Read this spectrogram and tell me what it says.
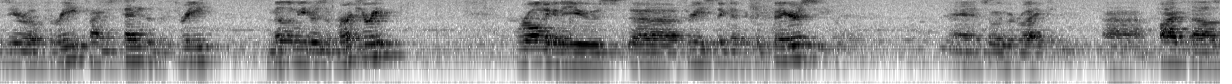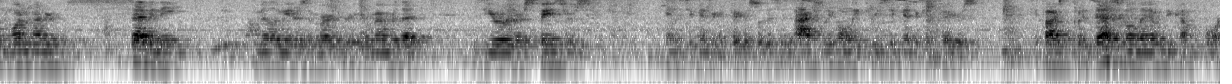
zero three times ten to the three millimeters of mercury. We're only gonna use, uh, three significant figures. And so we would write, uh, five thousand one hundred and seventy millimeters of mercury. Remember that zeros are spacers in significant figures, so this is actually only three significant figures. If I was to put a decimal, then it would become four,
